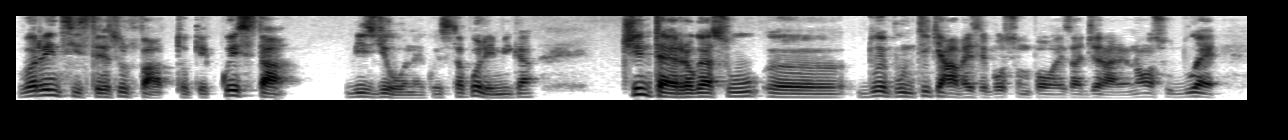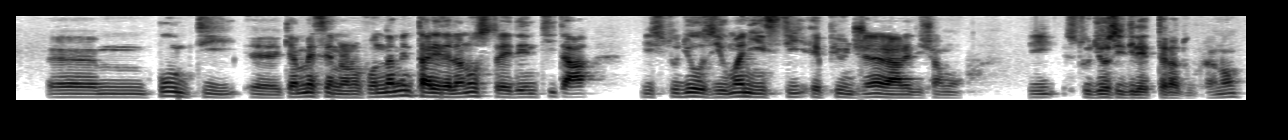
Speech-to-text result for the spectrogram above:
vorrei insistere sul fatto che questa visione, questa polemica, ci interroga su eh, due punti chiave, se posso un po' esagerare, no? su due ehm, punti eh, che a me sembrano fondamentali della nostra identità di studiosi umanisti e più in generale, diciamo, di studiosi di letteratura. No?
